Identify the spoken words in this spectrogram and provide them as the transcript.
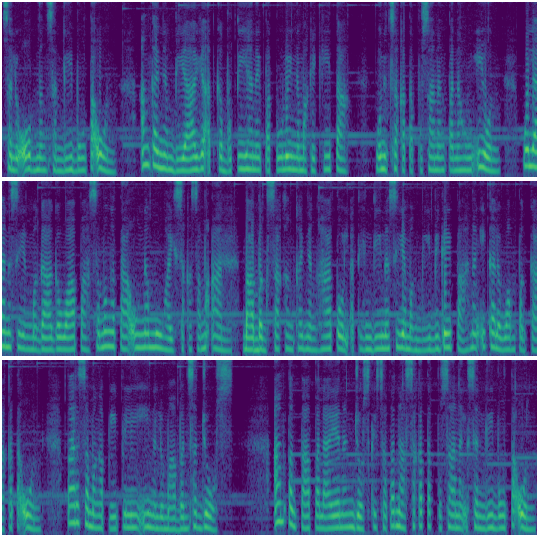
Sa loob ng sanlibong taon, ang kanyang biyaya at kabutihan ay patuloy na makikita. Ngunit sa katapusan ng panahong iyon, wala na siyang magagawa pa sa mga taong namuhay sa kasamaan. Babagsak ang kanyang hatol at hindi na siya magbibigay pa ng ikalawang pagkakataon para sa mga pipiliin na lumaban sa Diyos. Ang pagpapalaya ng Diyos kay Satanas sa katapusan ng isang libong taon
